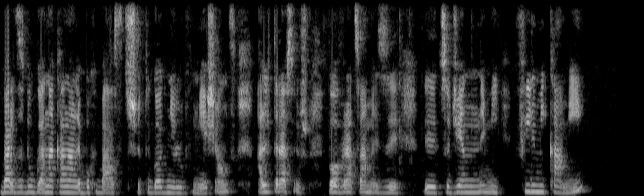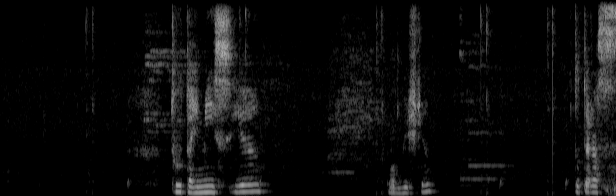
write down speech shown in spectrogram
bardzo długa na kanale, bo chyba z 3 tygodnie lub miesiąc, ale teraz już powracamy z y, codziennymi filmikami. Tutaj misje. O 200. To teraz.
